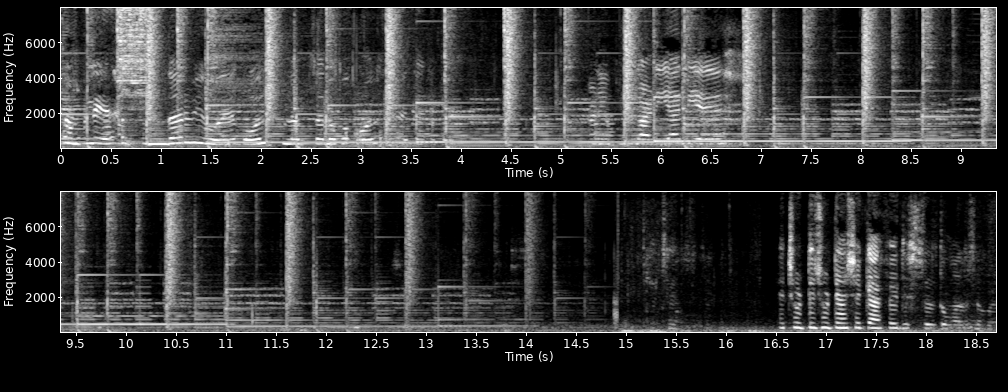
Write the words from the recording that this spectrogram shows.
संपली आहे सुंदर व्ह्यू आहे गोल्फ क्लबचं लोक गोल्फ खेळतात. आणि आपली गाडी आली आहे हे छोटे छोटे असे कॅफे दिसतील तुम्हाला सगळे.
